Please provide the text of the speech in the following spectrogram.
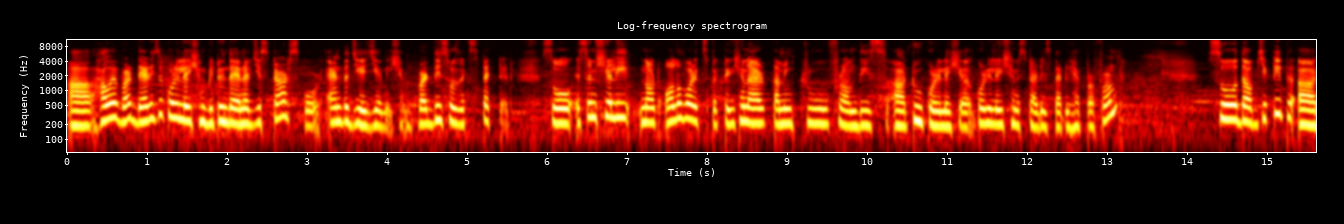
Uh, however, there is a correlation between the Energy Star score and the GHG emission, but this was expected. So essentially, not all of our expectations are coming true from these uh, two correlation, correlation studies that we have performed. So the objective uh,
